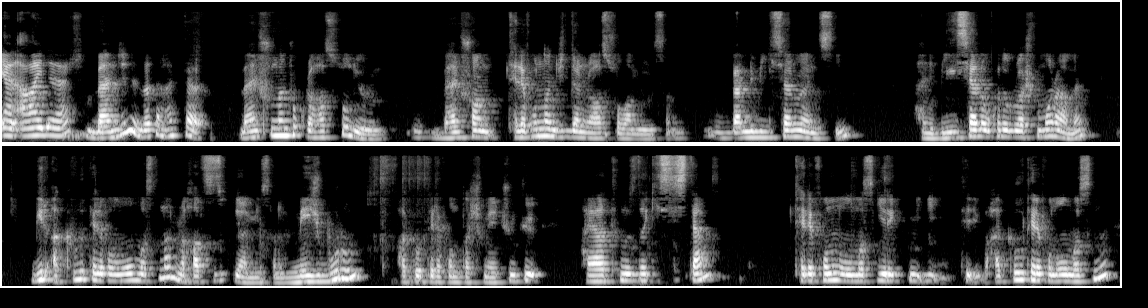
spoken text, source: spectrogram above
yani aileler. Bence de zaten hatta ben şundan çok rahatsız oluyorum. Ben şu an telefondan cidden rahatsız olan bir insanım. Ben bir bilgisayar mühendisiyim. Hani bilgisayarla o kadar uğraşmama rağmen bir akıllı telefonum olmasından rahatsızlık duyan bir insanım. Mecburum akıllı telefonu taşımaya. Çünkü hayatımızdaki sistem telefonun olması gerektiği te- akıllı telefon olmasını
